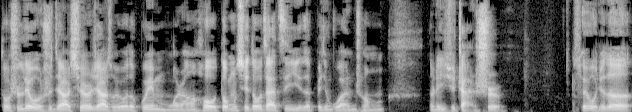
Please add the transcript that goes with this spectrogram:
都是六十件、七十件左右的规模，然后东西都在自己的北京古玩城那里去展示，所以我觉得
